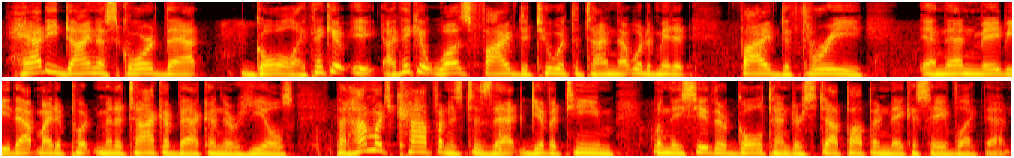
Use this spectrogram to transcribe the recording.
had Edina scored that goal, I think it, it, I think it was five to two at the time. That would have made it five to three. And then maybe that might have put Minnetonka back on their heels. But how much confidence does that give a team when they see their goaltender step up and make a save like that?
